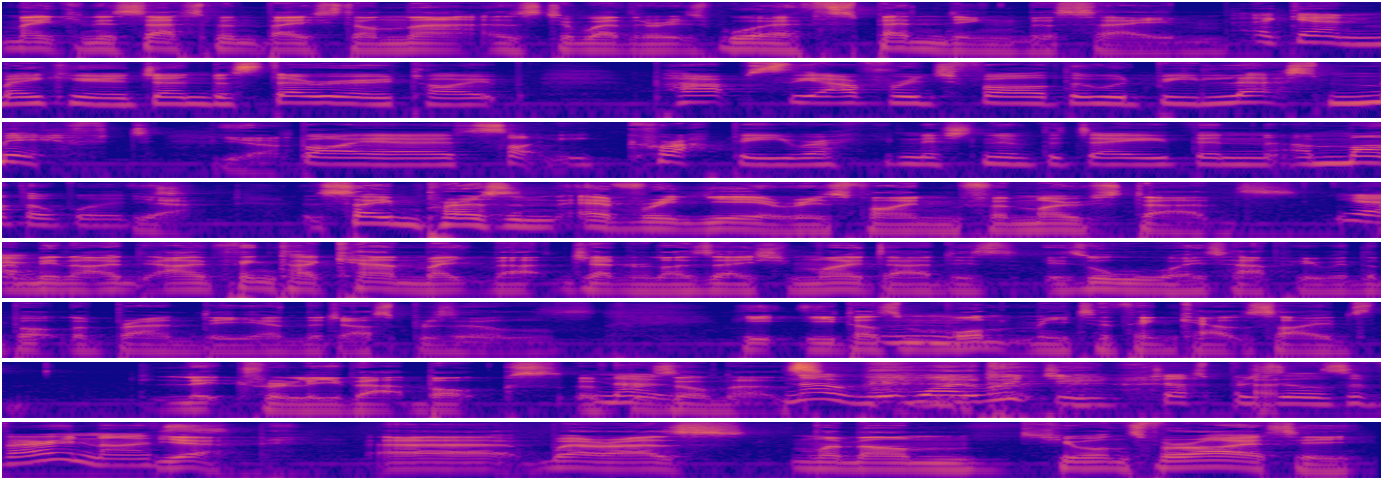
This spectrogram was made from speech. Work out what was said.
make an assessment based on that as to whether it's worth spending the same. Again, making a gender stereotype, perhaps the average father would be less miffed Yeah. by a slightly crappy recognition of the day than a mother would. Yeah. Same present every year is fine for most dads. Yeah. I mean, I, I think I can make that generalisation. My dad is, is always happy with the bottle of brandy and the Just Brazils. He, he doesn't want me to think outside literally that box of Mm. No, Brazil nuts. no, well, why would you? Just Brazils are very nice. Yeah. Uh, whereas my mum, she wants variety.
